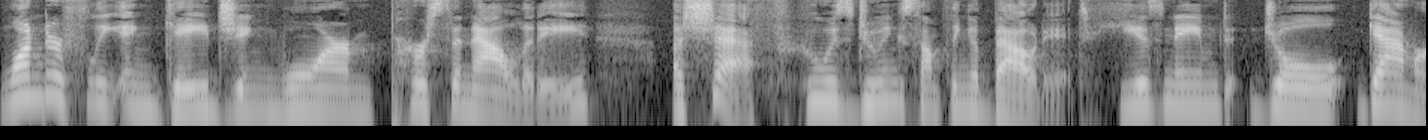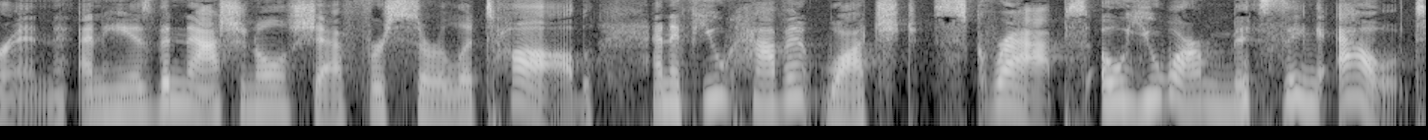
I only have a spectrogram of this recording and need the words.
wonderfully engaging, warm personality a chef who is doing something about it. He is named Joel Gamoran, and he is the national chef for Sur La Table. And if you haven't watched Scraps, oh, you are missing out.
